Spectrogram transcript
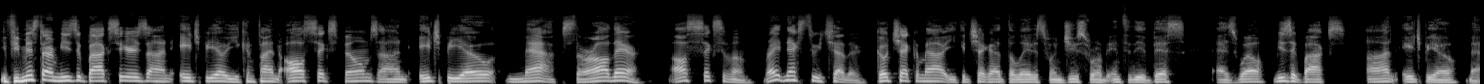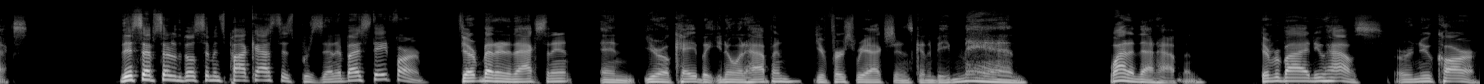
If you missed our Music Box series on HBO, you can find all six films on HBO Max. They're all there, all six of them, right next to each other. Go check them out. You can check out the latest one, Juice WRLD Into the Abyss, as well. Music Box on HBO Max. This episode of the Bill Simmons podcast is presented by State Farm. If you've ever been in an accident and you're okay, but you know what happened, your first reaction is going to be, man, why did that happen? If you ever buy a new house or a new car,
